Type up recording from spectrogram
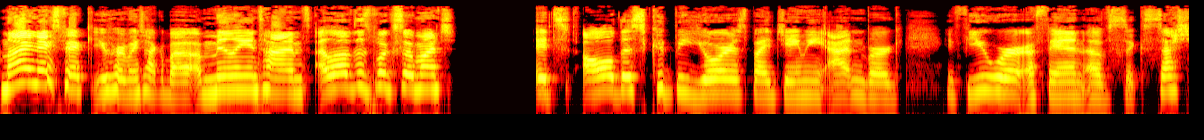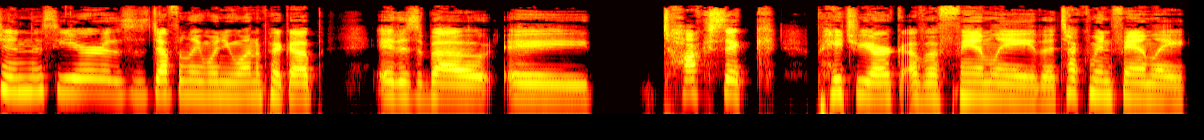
my next pick, you heard me talk about a million times. I love this book so much. It's All This Could Be Yours by Jami Attenberg. If you were a fan of Succession this year, this is definitely one you want to pick up. It is about a toxic patriarch of a family, the Tuchman family.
